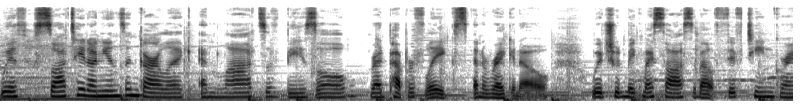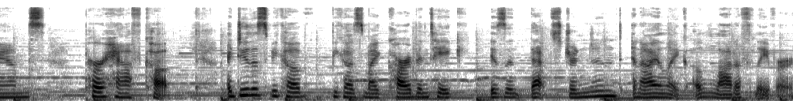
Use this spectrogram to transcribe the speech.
with sauteed onions and garlic and lots of basil, red pepper flakes, and oregano, which would make my sauce about 15 grams per half cup. I do this because, because my carb intake isn't that stringent and I like a lot of flavor.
